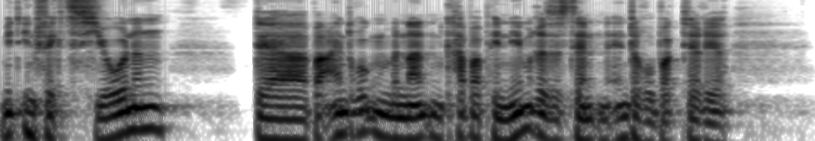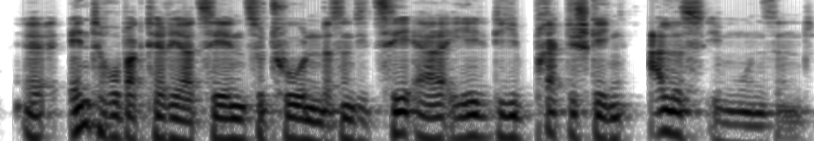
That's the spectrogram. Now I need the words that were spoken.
mit Infektionen der beeindruckend benannten Carbapenem-resistenten Enterobakterie, äh, Enterobacteriaceen zu tun. Das sind die CRE, die praktisch gegen alles immun sind.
